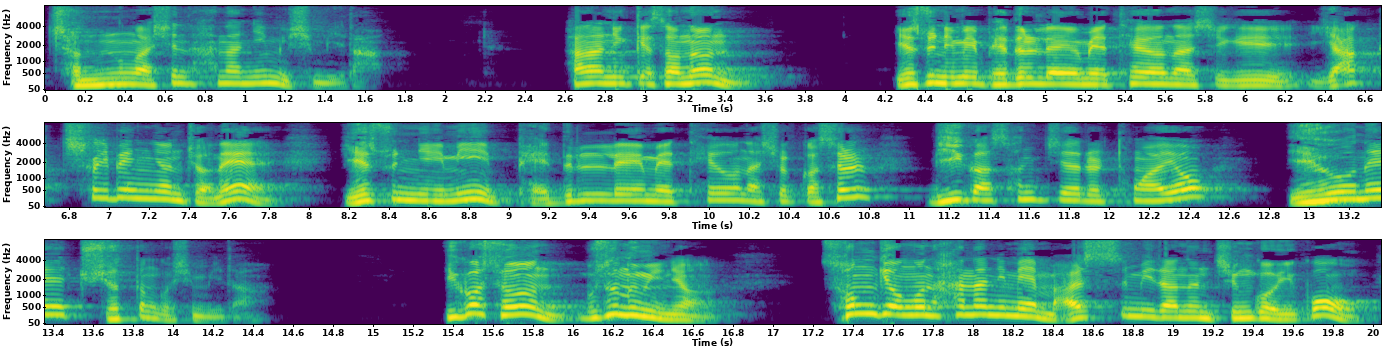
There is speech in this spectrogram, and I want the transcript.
전능하신 하나님이십니다. 하나님께서는 예수님이 베들레헴에 태어나시기 약 700년 전에 예수님이 베들레헴에 태어나실 것을 미가 선지자를 통하여 예언해 주셨던 것입니다. 이것은 무슨 의미냐? 성경은 하나님의 말씀이라는 증거이고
